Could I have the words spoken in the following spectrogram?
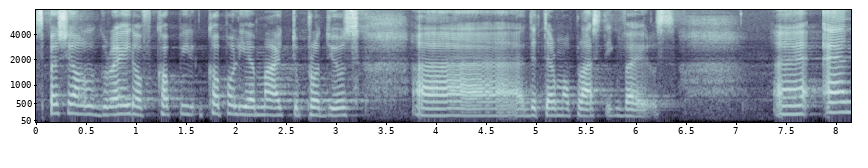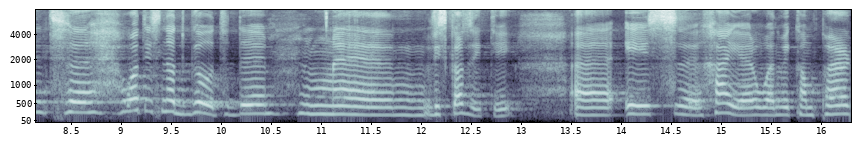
special grade of copolyamide to produce uh, the thermoplastic veils. Uh, and uh, what is not good, the um, viscosity uh, is uh, higher when we compare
